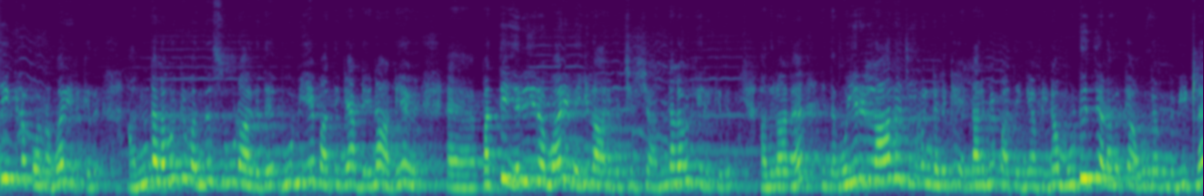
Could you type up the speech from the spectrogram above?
தீக்கில் போடுற மாதிரி இருக்குது. அந்த அளவுக்கு வந்து சூடாகுது. பூமியே பார்த்தீங்க அப்படின்னா அப்படியே பற்றி எரியிற மாதிரி வெயில் ஆரம்பிச்சிருச்சு. அந்த அளவுக்கு இருக்குது. அதனால் இந்த உயிரில்லாத ஜீவன்களுக்கு எல்லாருமே பார்த்தீங்க அப்படின்னா முடிஞ்ச அளவுக்கு அவங்க அவங்க வீட்டில்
